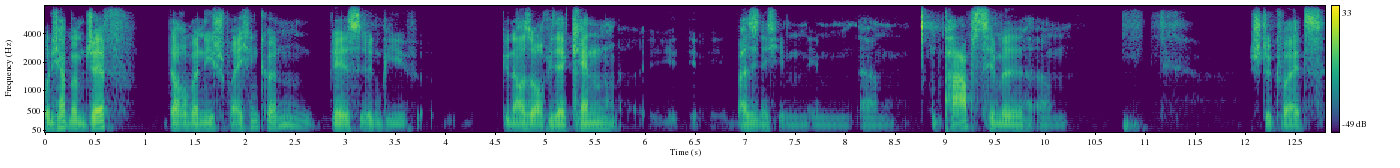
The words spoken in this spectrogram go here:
Und ich habe mit dem Jeff darüber nie sprechen können. Der ist irgendwie genauso auch wie der Ken, weiß ich nicht, im, im, ähm, im Papsthimmel ähm, ein Stück weit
